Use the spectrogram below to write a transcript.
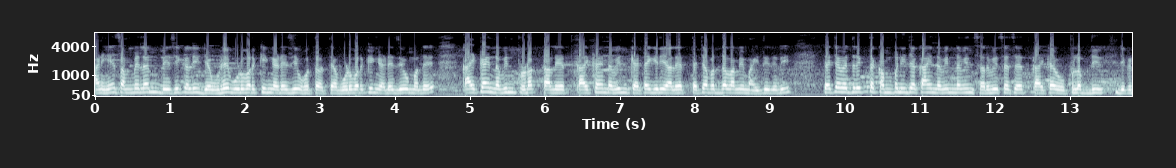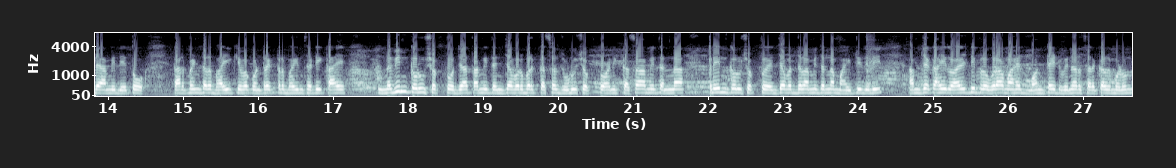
आणि हे संमेलन बेसिकली जेवढे वुडवर्किंग ॲडेझिव्ह होतं त्या वुडवर्किंग ॲडेझिव्हमध्ये काय काय नवीन प्रोडक्ट आलेत काय काय नवीन कॅटेगरी आलेत त्याच्याबद्दल आम्ही माहिती दिली. त्याच्या व्यतिरिक्त कंपनीच्या काय नवीन नवीन सर्व्हिसेस आहेत काय काय उपलब्धी जिकडे आम्ही देतो कार्पेंटर भाई किंवा कॉन्ट्रॅक्टर भाईंसाठी काय नवीन करू शकतो ज्यात आम्ही त्यांच्याबरोबर कसं जोडू शकतो आणि कसं आम्ही त्यांना ट्रेन करू शकतो यांच्याबद्दल आम्ही त्यांना माहिती दिली. आमचे काही लॉयल्टी प्रोग्राम आहेत बॉन्टेट विनर सर्कल म्हणून.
